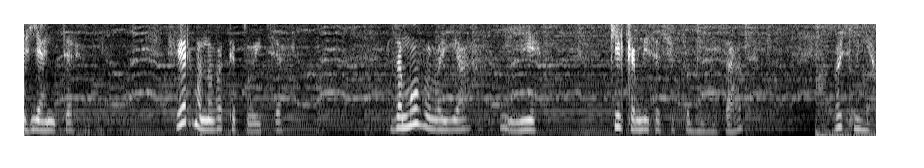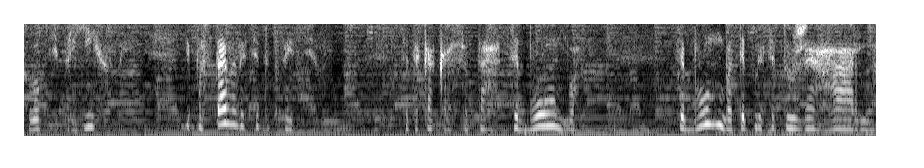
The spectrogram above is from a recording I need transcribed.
гляньте. Ферма нова теплиця. Замовила я її кілька місяців тому назад. Ось мені хлопці приїхали і поставили цю теплицю. Це така красота, це бомба. Це бомба, теплиця дуже гарна.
